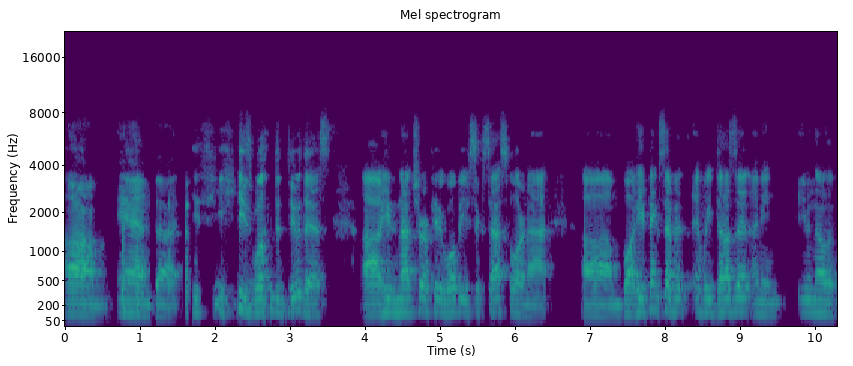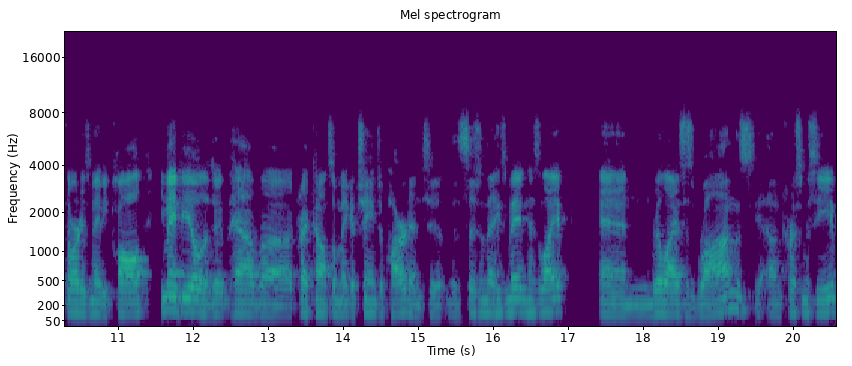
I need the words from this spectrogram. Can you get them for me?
um, and uh, he, he's willing to do this. Uh, he's not sure if he will be successful or not, um, but he thinks if it, if he does it, I mean, even though the authorities may be called, he may be able to have uh, Craig Counsell make a change of heart into the decision that he's made in his life and realize his wrongs on Christmas Eve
